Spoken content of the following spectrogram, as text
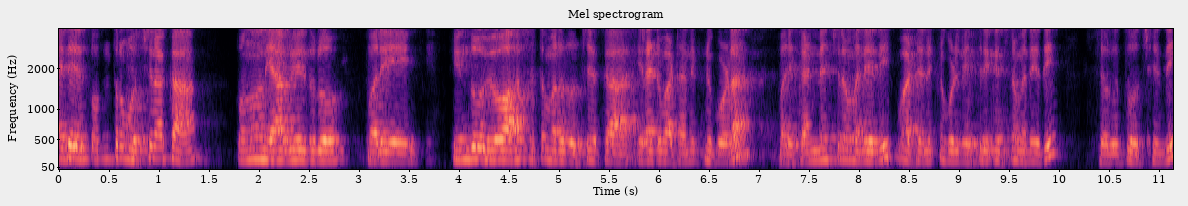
అయితే స్వతంత్రం వచ్చినాక పంతొమ్మిది వందల యాభై ఐదులో మరి హిందూ వివాహ చట్టం అనేది వచ్చాక ఇలాంటి వాటన్నిటిని కూడా మరి ఖండించడం అనేది వాటన్నిటిని కూడా వ్యతిరేకించడం అనేది జరుగుతూ వచ్చింది.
